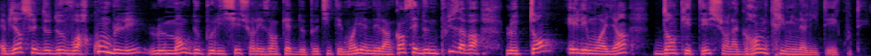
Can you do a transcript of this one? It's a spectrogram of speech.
eh bien, c'est de devoir combler le manque de policiers sur les enquêtes de petite et moyenne délinquance et de ne plus avoir le temps et les moyens d'enquêter sur la grande criminalité. Écoutez.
